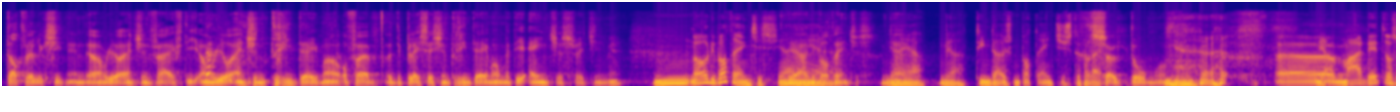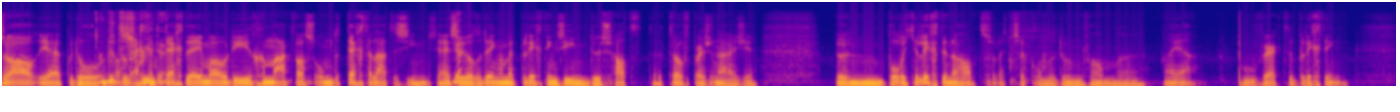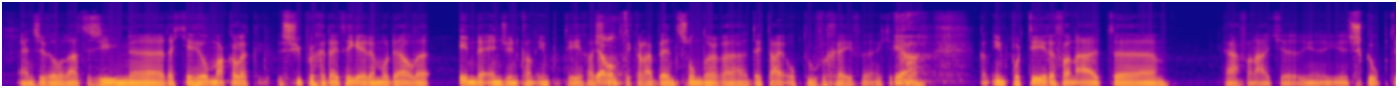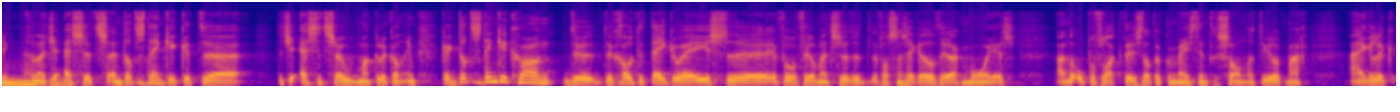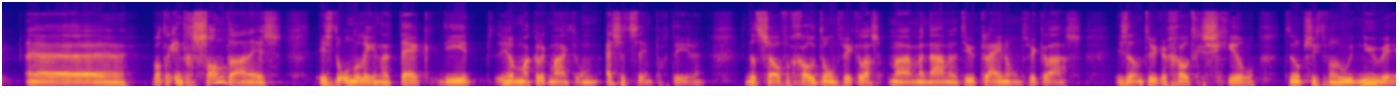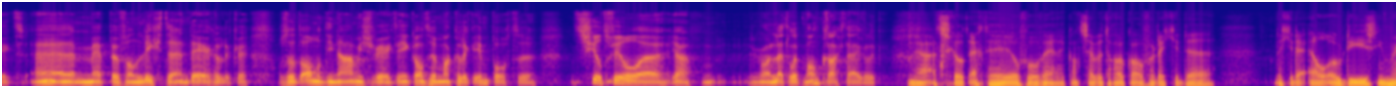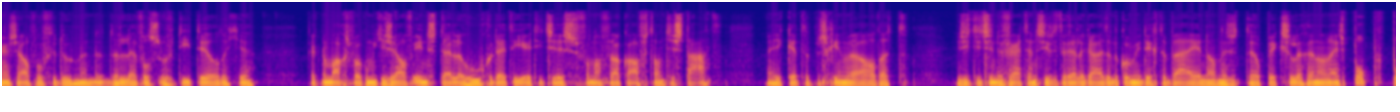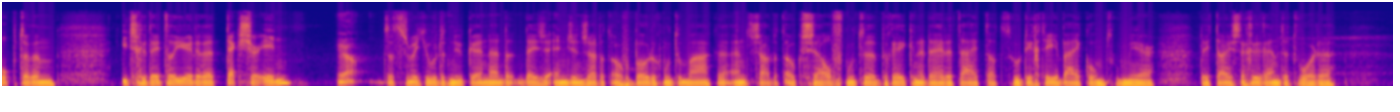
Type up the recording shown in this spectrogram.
Dat wil ik zien in de Unreal Engine 5. Die Unreal Engine 3 demo. Of uh, die PlayStation 3 demo met die eentjes, weet je niet meer? Mm, oh, die bad eentjes. Ja, ja, ja die bad eentjes. Ja, ja, ja. 10.000 bad eentjes tegelijk. Zo dom was ja, maar dit was wel, ja, ik bedoel, dit was, was echt een tech demo die gemaakt was om de tech te laten zien. Ze wilden dingen met belichting zien, dus had het hoofdpersonage een bolletje licht in de hand. Zodat ze konden doen van, uh, nou ja, hoe werkt de belichting? En ze wilden laten zien uh, dat je heel makkelijk super gedetailleerde modellen in de engine kan importeren. Als ja, je ontwikkelaar bent, zonder uh, detail op te hoeven geven. Dat je het ja. kan importeren vanuit, uh, ja, vanuit je, je, je sculpting. Vanuit je assets. En dat is denk ik het... dat je assets zo makkelijk kan... Kijk, dat is denk ik gewoon de, de grote takeaway is voor veel mensen vast en zeker dat het heel erg mooi is. Aan de oppervlakte is dat ook het meest interessant natuurlijk. Maar eigenlijk wat er interessant aan is, is de onderliggende tech die het heel makkelijk maakt om assets te importeren. Dat is voor grote ontwikkelaars, maar met name natuurlijk kleine ontwikkelaars, is dat natuurlijk een groot geschil ten opzichte van hoe het nu werkt. Hè? En mappen van lichten en dergelijke. Als dat allemaal dynamisch werkt en je kan het heel makkelijk importen. Dat scheelt veel, uh, ja, gewoon letterlijk mankracht eigenlijk. Ja, het scheelt echt heel veel werk. Want ze hebben het er ook over dat je de, dat je de LOD's niet meer zelf hoeft te doen. En de levels of detail, dat je Kijk, normaal gesproken moet je zelf instellen hoe gedetailleerd iets is, vanaf welke afstand je staat. En je kent het misschien wel, dat je ziet iets in de verte en dan ziet het er redelijk uit en dan kom je dichterbij en dan is het heel pixelig. En dan ineens pop, popt er een iets gedetailleerdere texture in. Ja. Dat is een beetje hoe we het nu kennen. Deze engine zou dat overbodig moeten maken en zou dat ook zelf moeten berekenen de hele tijd. Dat hoe dichter je bij komt, hoe meer details er gerenderd worden.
